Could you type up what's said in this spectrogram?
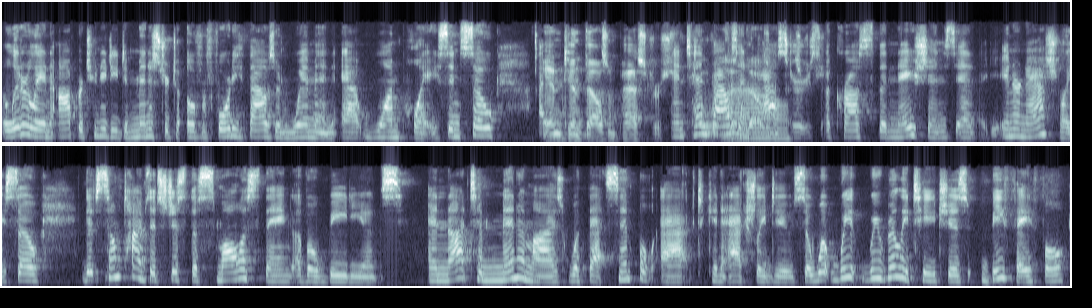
literally an opportunity to minister to over 40,000 women at one place. And so and 10,000 pastors. And 10,000 pastors across the nations and internationally. So that sometimes it's just the smallest thing of obedience and not to minimize what that simple act can actually do. So what we, we really teach is be faithful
